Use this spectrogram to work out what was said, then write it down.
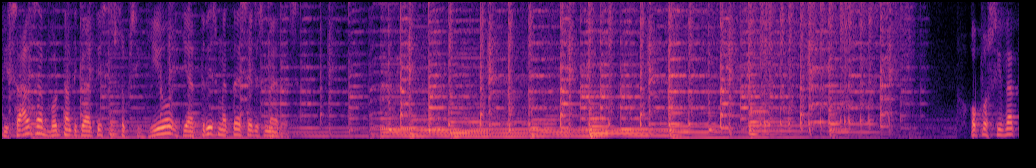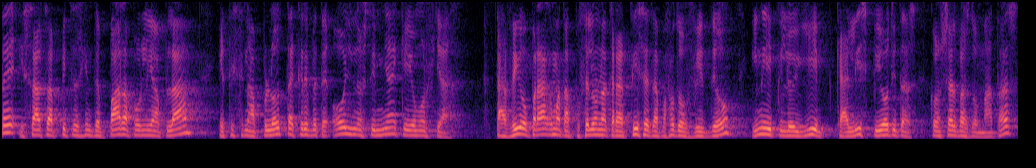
Τη σάλτσα μπορείτε να την κρατήσετε στο ψυγείο για 3 με 4 μέρες. Όπως είδατε, η σάλτσα πίτσας γίνεται πάρα πολύ απλά, γιατί στην απλότητα κρύβεται όλη η νοστιμιά και η ομορφιά. Τα δύο πράγματα που θέλω να κρατήσετε από αυτό το βίντεο είναι η επιλογή καλής ποιότητας κονσέρβας ντομάτας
